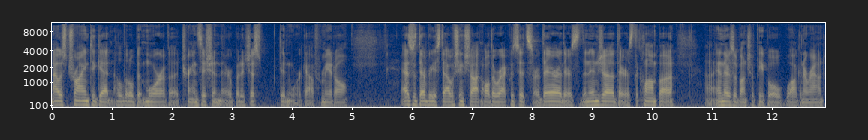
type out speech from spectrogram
and I was trying to get a little bit more of a transition there, but it just didn't work out for me at all. As with every establishing shot, all the requisites are there. There's the ninja, there's the Klampa, uh, and there's a bunch of people walking around.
